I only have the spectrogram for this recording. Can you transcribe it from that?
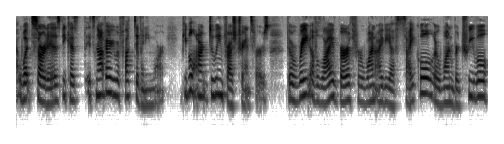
what SART is because it's not very reflective anymore. People aren't doing fresh transfers. The rate of live birth for one IVF cycle or one retrieval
